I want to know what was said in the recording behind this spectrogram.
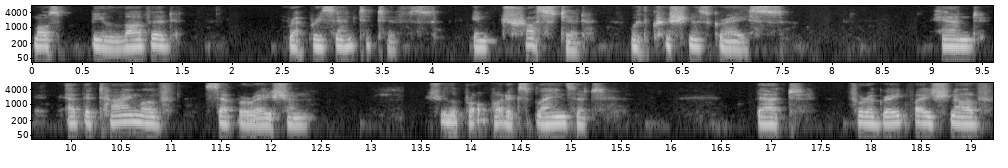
most beloved representatives, entrusted with Krishna's grace. And at the time of separation, Srila Prabhupada explains it that for a great Vaishnav,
